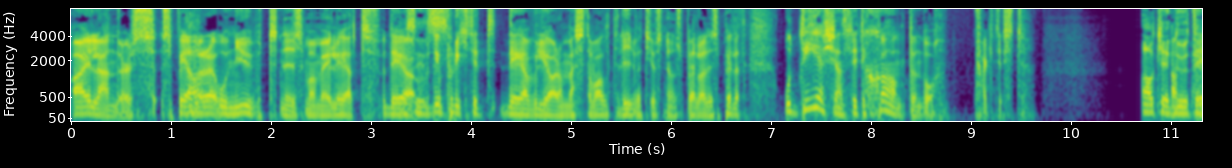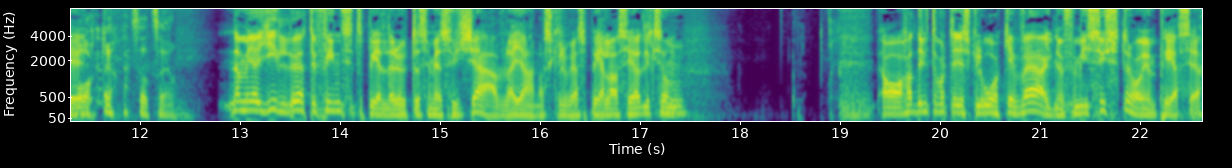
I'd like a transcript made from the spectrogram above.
eh, Islanders. Spelare och njut, ni som har möjlighet. Det, Precis. det är på riktigt det jag vill göra mest av allt i livet just nu, att spela det spelet. Och det känns lite skönt ändå, faktiskt. Okej, du är Att det- tillbaka så att säga. Nej, men jag gillar ju att det finns ett spel där ute som jag så jävla gärna skulle vilja spela. Så jag liksom... Mm. Ja, hade det inte varit att jag skulle åka iväg nu, för min syster har ju en PC.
